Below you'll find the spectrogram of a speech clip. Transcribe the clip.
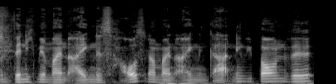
Und wenn ich mir mein eigenes Haus oder meinen eigenen Garten irgendwie bauen will,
